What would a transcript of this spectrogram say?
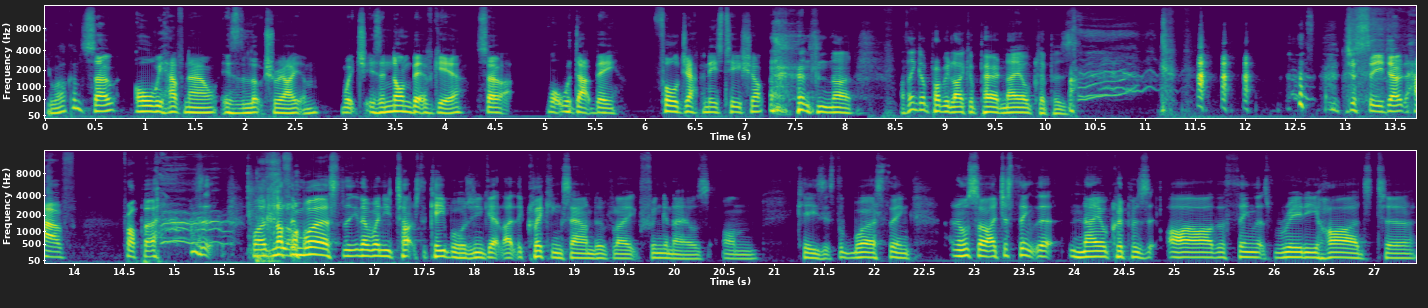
You're welcome. So all we have now is the luxury item, which is a non-bit of gear. So what would that be? Full Japanese tea shop? no, I think I'd probably like a pair of nail clippers. Just so you don't have proper. well, there's nothing worse than you know when you touch the keyboard and you get like the clicking sound of like fingernails on keys. It's the worst thing. And also, I just think that nail clippers are the thing that's really hard to.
